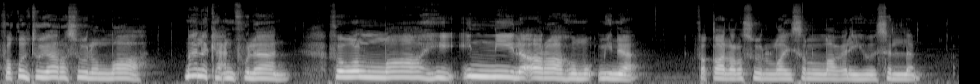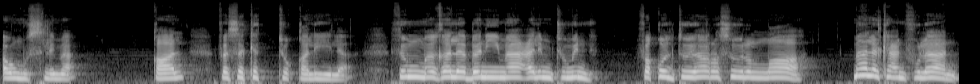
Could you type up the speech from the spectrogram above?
فقلت يا رسول الله ما لك عن فلان؟ فوالله إني لأراه مؤمنا. فقال رسول الله صلى الله عليه وسلم أو مسلما؟ قال فسكت قليلا ثم غلبني ما علمت منه. فقلت يا رسول الله ما لك عن فلان؟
